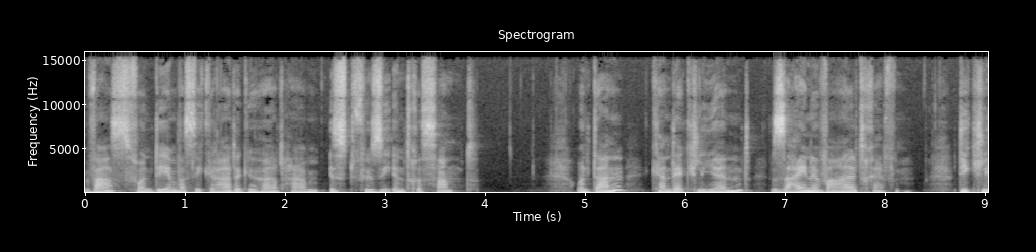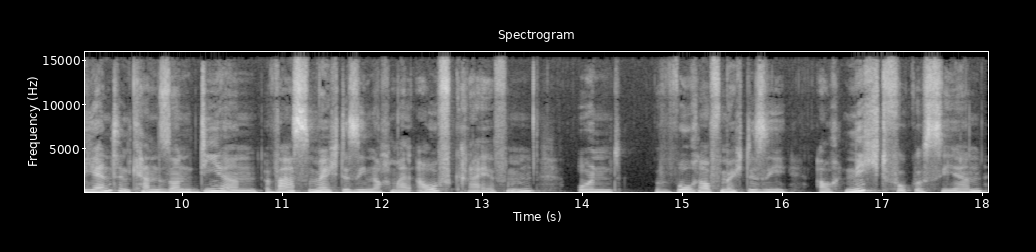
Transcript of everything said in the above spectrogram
was von dem, was Sie gerade gehört haben, ist für Sie interessant? Und dann kann der Klient seine Wahl treffen. Die Klientin kann sondieren, was möchte sie nochmal aufgreifen und worauf möchte sie auch nicht fokussieren.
